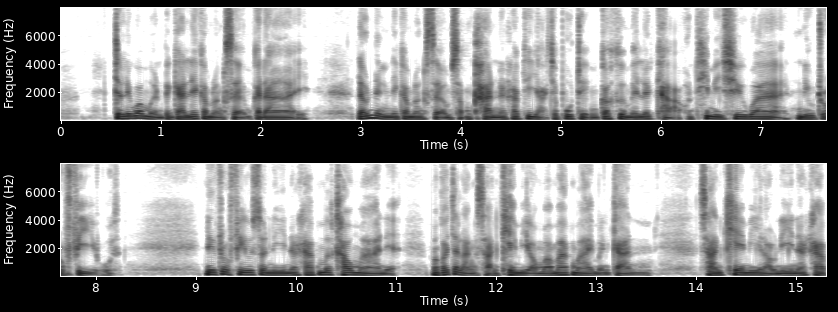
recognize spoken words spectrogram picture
ๆ จะเรียกว่าเหมือนเป็นการเรียกกำลังเสริมก็ได้ แล้วหนึ่งในกำลังเสริมสำคัญนะครับที่อยากจะพูดถึงก็คือเม็ดเลือดขาวที่มีชื่อว่า neutrophils neutrophils ตัวนี้นะครับเมื่อเข้ามาเนี่ยมันก็จะหลั่งสารเคมีออกมามากมายเหมือนกัน สารเคมีเหล่านี้นะครับ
